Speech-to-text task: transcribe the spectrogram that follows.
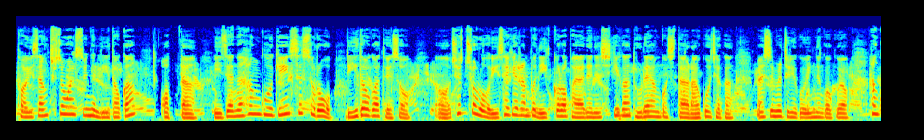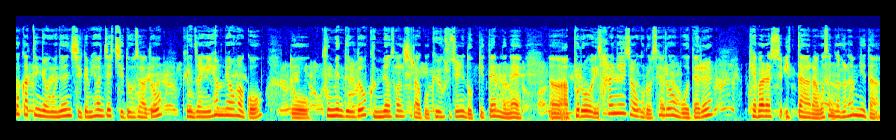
더 이상 추종할 수 있는 리더가 없다. 이제는 한국이 스스로 리더가 돼서 어, 최초로 이 세계를 한번 이끌어 봐야 되는 시기가 도래한 것이다라고 제가 말씀을 드리고 있는 거고요. 한국 같은 경우는 지금 현재 지도자도 굉장히 현명하고 또 국민들도 근면 성실하고 교육 수준이 높기 때문에 어, 앞으로 창의적으로 새로운 모델을 개발할 수 있다라고 생각 을 합니다.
